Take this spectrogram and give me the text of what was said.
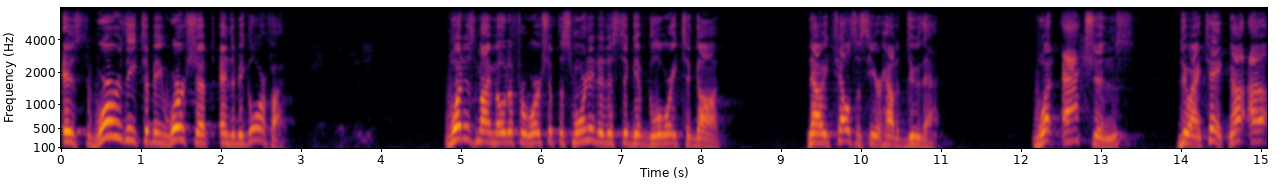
is worthy to be worshiped and to be glorified. What is my motive for worship this morning? It is to give glory to God. Now, he tells us here how to do that. What actions do I take? Now, I,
